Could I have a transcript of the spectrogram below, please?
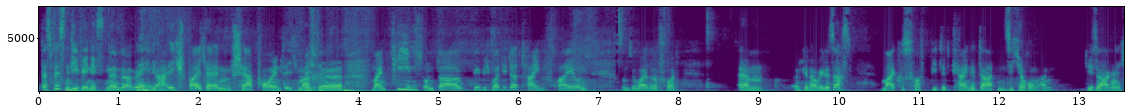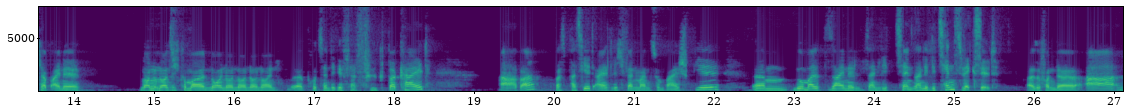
Das wissen die wenigsten. Ne? Ja, ich speichere in SharePoint, ich mache äh, mein Teams und da gebe ich mal die Dateien frei und, und so weiter und so fort. Ähm, und genau wie du sagst, Microsoft bietet keine Datensicherung an. Die sagen, ich habe eine 99,9999-prozentige Verfügbarkeit. Aber was passiert eigentlich, wenn man zum Beispiel ähm, nur mal seine, seine, Lizenz, seine Lizenz wechselt? Also von der A,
